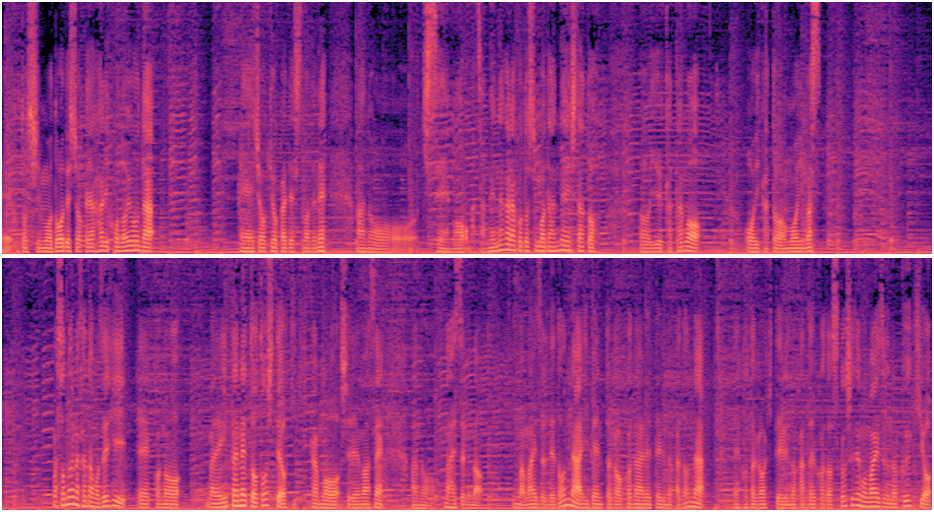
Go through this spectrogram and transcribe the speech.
え今年もどうでしょうかやはりこのような、え状況下ですのでね、あの帰省も、まあ、残念ながら今年も断念したという方も多いかと思います。まあ、そのような方もぜひ、えこのまあ、インターネットを通してお聞きかもしれませんあの舞鶴の今舞鶴でどんなイベントが行われているのかどんなことが起きているのかということを少しでも舞鶴の空気を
